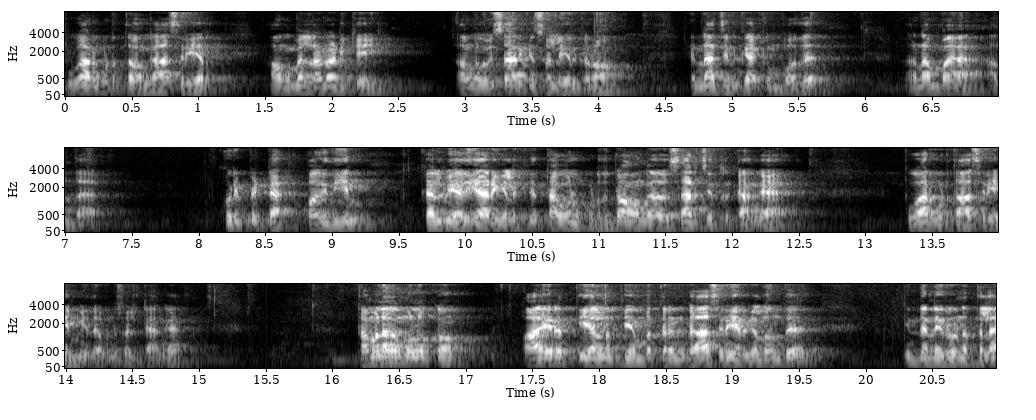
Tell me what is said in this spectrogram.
புகார் கொடுத்தவங்க ஆசிரியர் அவங்க மேல் நடவடிக்கை அவங்கள விசாரிக்க சொல்லியிருக்கிறோம். என்னாச்சுன்னு கேட்கும்போது நம்ம அந்த குறிப்பிட்ட பகுதியின் கல்வி அதிகாரிகளுக்கு தகவல் கொடுத்துட்டோம். அவங்க அதை விசாரிச்சுட்டு இருக்காங்க. புகார் கொடுத்த ஆசிரியர் மீது அப்படின்னு சொல்லிட்டாங்க. தமிழகம் முழுக்கும் ஆயிரத்தி எழுநூற்றி எண்பத்தி ரெண்டு ஆசிரியர்கள் வந்து இந்த நிறுவனத்தில்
